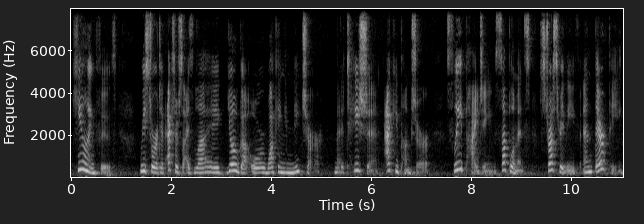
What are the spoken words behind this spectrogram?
healing foods, restorative exercise like yoga or walking in nature, meditation, acupuncture, sleep hygiene, supplements, stress relief, and therapy.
